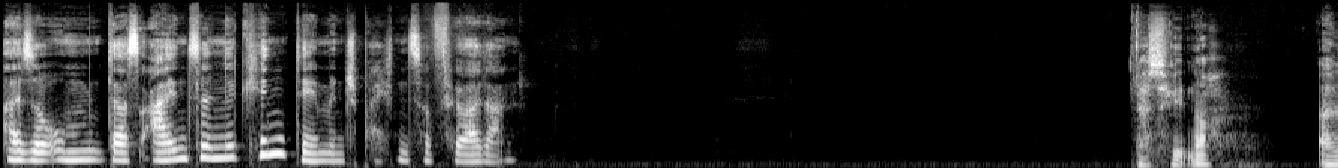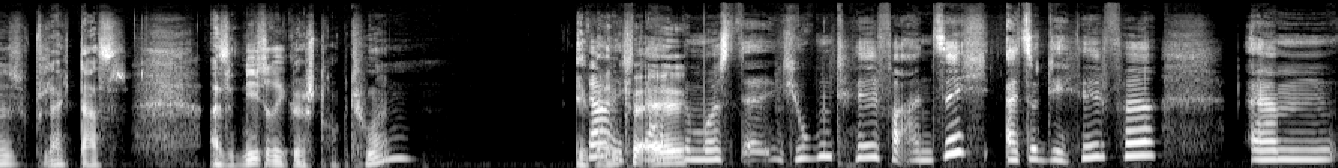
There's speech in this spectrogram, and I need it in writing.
also um das einzelne Kind dementsprechend zu fördern. Das fehlt noch. Also vielleicht das. Also niedrige Strukturen. Ja, ich glaube, Eventuell. du musst äh, Jugendhilfe an sich, also die Hilfe, ähm,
